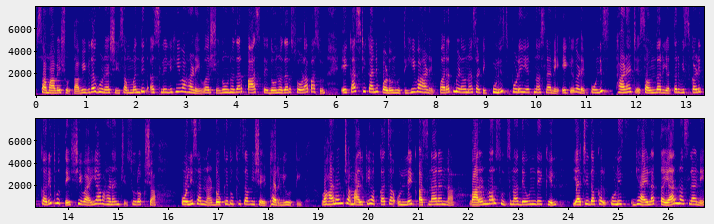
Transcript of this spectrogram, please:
समावेश होता. विविध गुन्ह्याशी संबंधित असलेली ही वाहने वर्ष दोन हजार पाच ते दोन हजार सोळा पासून एकाच ठिकाणी पडून होती. ही वाहने परत मिळवण्यासाठी कुणीच पुढे येत नसल्याने एकीकडे पोलीस ठाण्याचे सौंदर्य तर विस्कळीत करीत होते शिवाय या वाहनांची सुरक्षा पोलिसांना डोकेदुखीचा विषय ठरली होती. वाहनांच्या मालकी हक्काचा उल्लेख असणाऱ्यांना वारंवार सूचना देऊन देखील याची दखल कुणीच घ्यायला तयार नसल्याने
